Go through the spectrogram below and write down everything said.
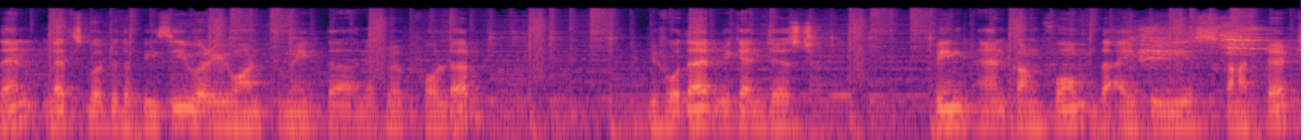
then let's go to the PC where you want to make the network folder before that we can just ping and confirm the IP is connected.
